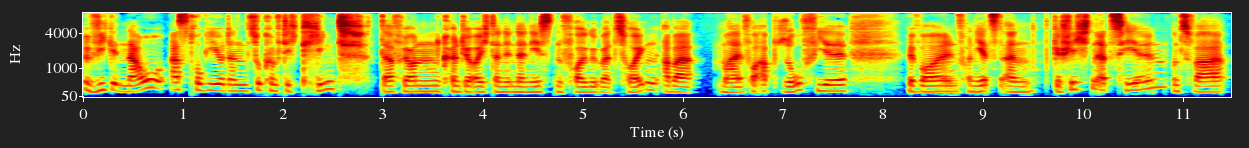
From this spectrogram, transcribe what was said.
wie genau Astrogeo dann zukünftig klingt, davon könnt ihr euch dann in der nächsten Folge überzeugen. Aber mal vorab so viel. Wir wollen von jetzt an Geschichten erzählen und zwar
